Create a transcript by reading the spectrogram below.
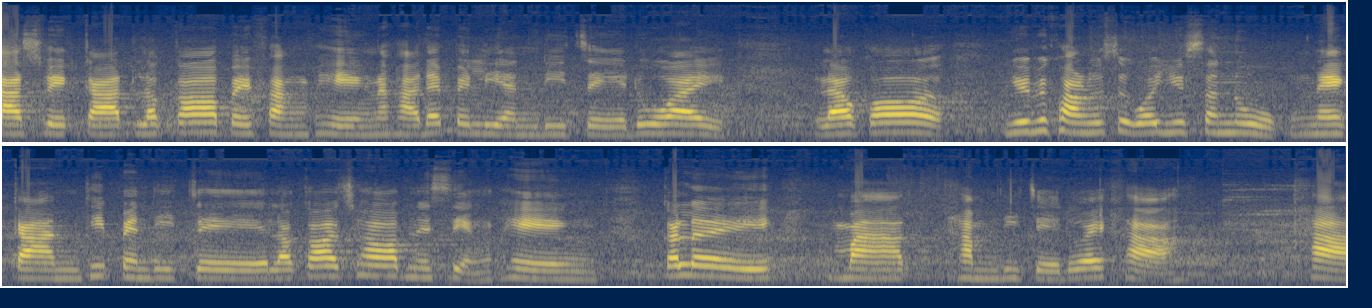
ลาสเวกัสแล้วก็ไปฟังเพลงนะคะ ได้ไปเรียนดีเจด้วย แล้วก็ยุ้ยมีความรู้สึกว่ายุ้ยสนุกในการที่เป็นดีเจแล้วก็ชอบในเสียงเพลง ก็เลยมาทำดีเจด้วยค่ะค่ะ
